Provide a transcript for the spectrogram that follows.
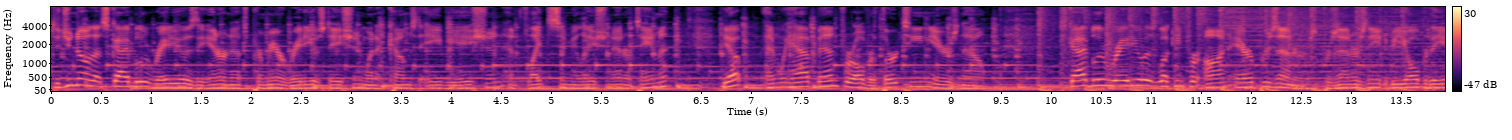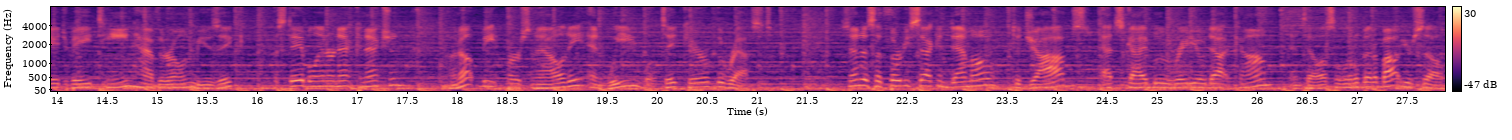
Did you know that Sky Blue Radio is the internet's premier radio station when it comes to aviation and flight simulation entertainment? Yep, and we have been for over 13 years now. Sky Blue Radio is looking for on air presenters. Presenters need to be over the age of 18, have their own music, a stable internet connection, an upbeat personality, and we will take care of the rest. Send us a 30 second demo to jobs at skyblueradio.com and tell us a little bit about yourself.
